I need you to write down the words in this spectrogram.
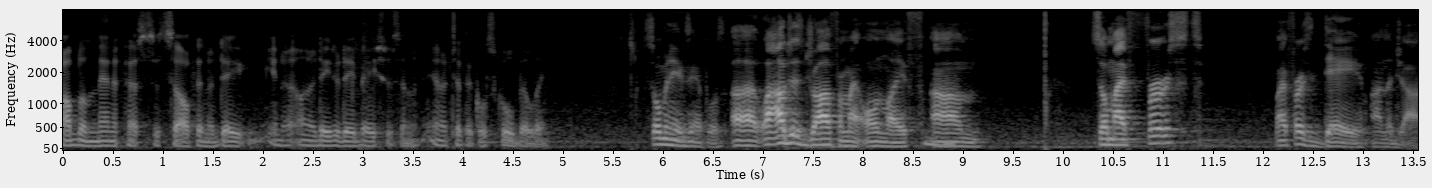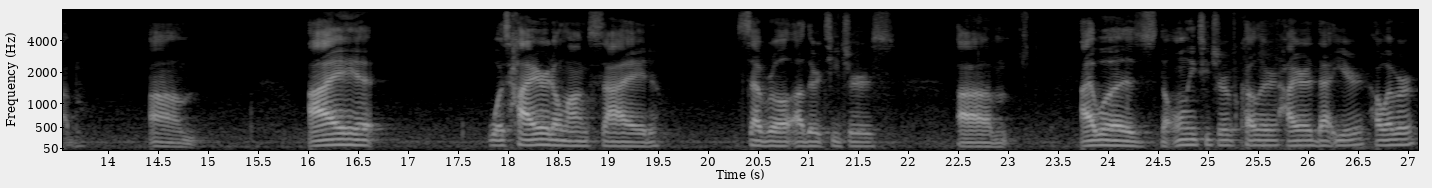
problem manifests itself in a day, in a, on a day-to-day basis in, in a typical school building. So many examples. Uh, well, I'll just draw from my own life. Mm-hmm. Um, so my first my first day on the job, um, I was hired alongside several other teachers. Um, I was the only teacher of color hired that year, however.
